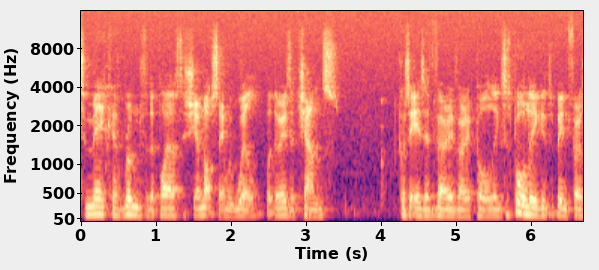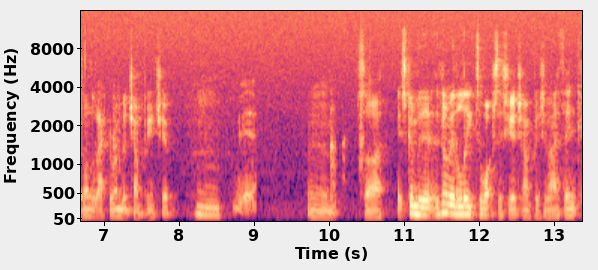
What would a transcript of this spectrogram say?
to make a run for the playoffs this year. I'm not saying we will, but there is a chance. because it is a very very poor league. It's a poor league. It's been for as long as I can remember. Championship. Yeah. Um, so uh, it's going to be the, it's going to be the league to watch this year. Championship, I think.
